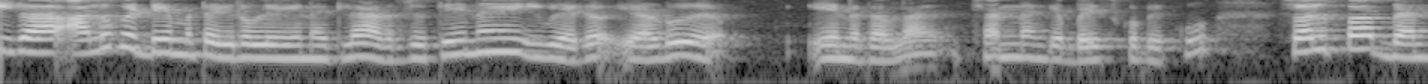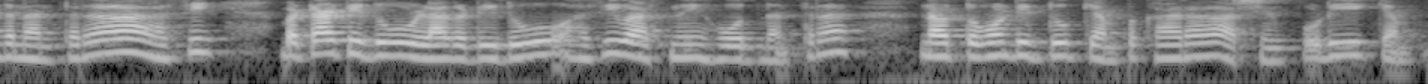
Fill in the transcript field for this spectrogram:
ಈಗ ಆಲೂಗಡ್ಡೆ ಮತ್ತು ಈರುಳ್ಳಿ ಏನೈತಲ್ಲ ಅದ್ರ ಜೊತೆನೇ ಇವೆರಡು ಎರಡು ಏನದವಲ್ಲ, ಚೆಂದಂಗೆ ಬೇಯಿಸ್ಕೋಬೇಕು. ಸ್ವಲ್ಪ ಬೆಂದ ನಂತರ ಹಸಿ ಬಟಾಟಿದು, ಉಳ್ಳಾಗಡ್ಡಿದು, ಹಸಿ ವಾಸನೆ ಹೋದ ನಂತರ ನಾವು ತೊಗೊಂಡಿದ್ದು ಕೆಂಪು ಖಾರ, ಅರ್ಶಿಣ ಪುಡಿ, ಕೆಂಪು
